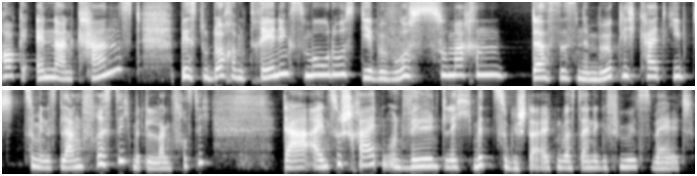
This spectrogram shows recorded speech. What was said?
hoc ändern kannst, bist du doch im Trainingsmodus, dir bewusst zu machen, dass es eine Möglichkeit gibt, zumindest langfristig, mittellangfristig, da einzuschreiten und willentlich mitzugestalten, was deine Gefühlswelt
